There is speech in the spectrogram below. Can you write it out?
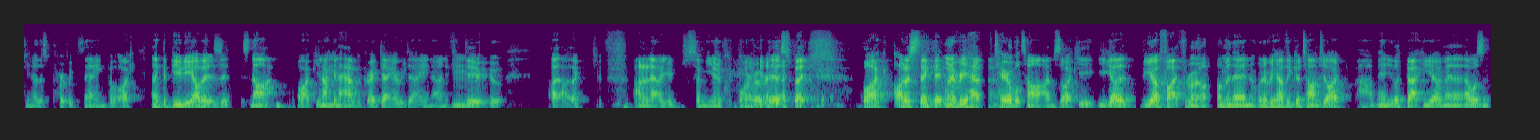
you know this perfect thing. But like I think the beauty of it is it's not like you're not Mm. going to have a great day every day, you know. And if you Mm. do, I, like I don't know, you're some unicorn or whatever it is, but like I just think that whenever you have terrible times, like you, you gotta you gotta fight through them, and then whenever you have the good times, you're like, oh man, you look back and you go, man, that wasn't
